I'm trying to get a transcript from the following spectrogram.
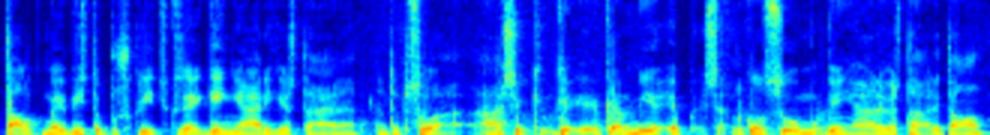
tal como é vista pelos críticos, é ganhar e gastar, né? portanto a pessoa acha que a economia é consumo, ganhar e gastar e tal.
